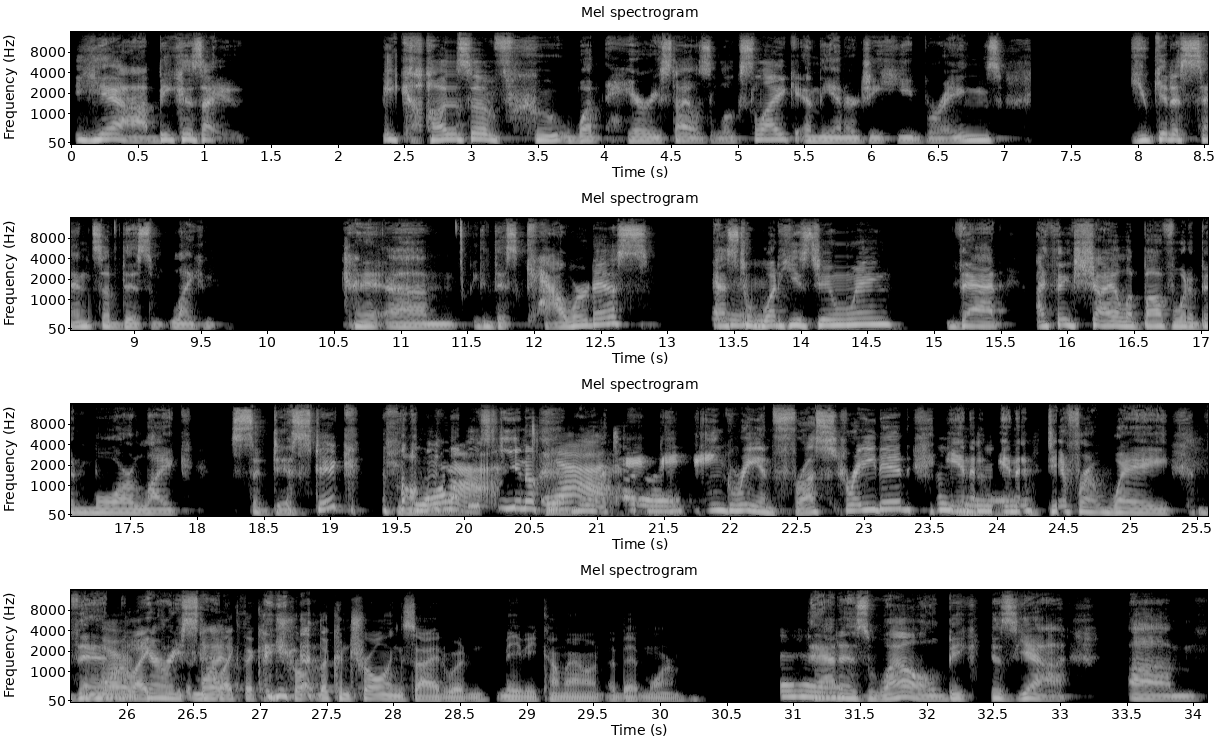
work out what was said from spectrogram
Yeah, because I because of who what Harry Styles looks like and the energy he brings, you get a sense of this like kind of um this cowardice as to Mhm. what he's doing that I think Shia LaBeouf would have been more like sadistic almost, you know, Yeah, more a- totally. angry and frustrated in a, in a different way than Yeah. more like Harry more like the control the controlling side would maybe come out a bit more. Mhm. that as well because yeah um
